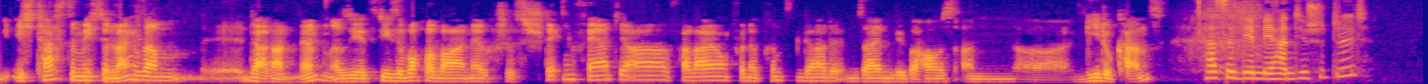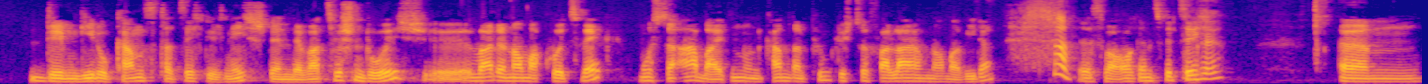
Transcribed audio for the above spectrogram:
Ich taste mich so langsam äh, daran. Ne? Also jetzt diese Woche war ein närrisches Steckenpferd ja Verleihung von der Prinzengarde im Seidenweberhaus an äh, Guido Kanz. Hast du dem die Hand geschüttelt? Dem Guido Kanz tatsächlich nicht, denn der war zwischendurch, äh, war der nochmal kurz weg, musste arbeiten und kam dann pünktlich zur Verleihung nochmal wieder. Ah. Das war auch ganz witzig. Okay. Ähm,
